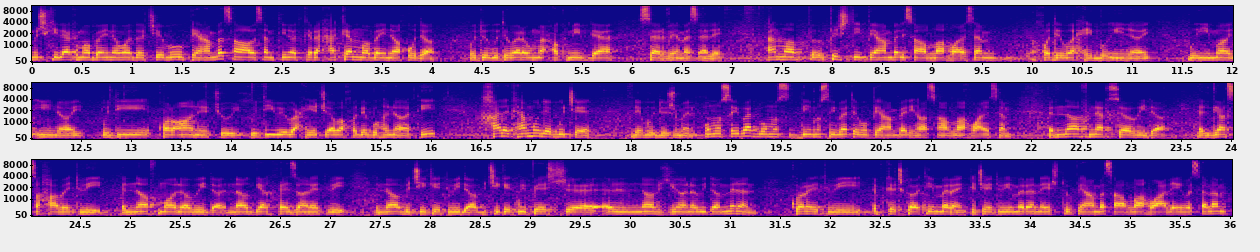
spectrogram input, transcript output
مشکلک ما بین وادا چه بو؟ پیغمبر صلی الله علیه وسلم تینات کرده حکم ما بین خدا. و تو گوتی ورا ما حکمی بده سر مسئله. اما پشتی پیغمبر صلی الله علیه وسلم خود وحی بو اینای و ایمان اینای و دی قرآن چوی و دی وحی چوی و خود بو هناتی. خلق همو لبو چه؟ لبو دجمن و مصیبت بو دي مصیبت بو ها صلی الله علیه وسلم. الناف نفساوی دا. الگل صحابت وی الناف مالاوی دا. الناف گل خزانت وی الناف بچیکت وی دا. بچیکت وی پیش الناف جیانوی دا. مرن. كرت وي بكشكاتي مرن كشت وي مرن إيش تو بيعم صلى الله عليه وسلم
